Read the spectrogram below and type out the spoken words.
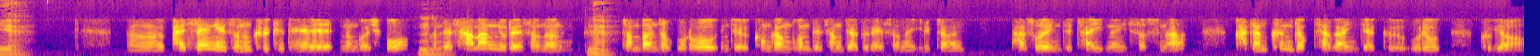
예. 어, 발생에서는 그렇게 되는 것이고, 음. 근데 사망률에서는 네. 전반적으로 이제 건강보험 대상자들에서는 일정한 다소의 이제 차이는 있었으나 가장 큰 격차가 이제 그 의료 급여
